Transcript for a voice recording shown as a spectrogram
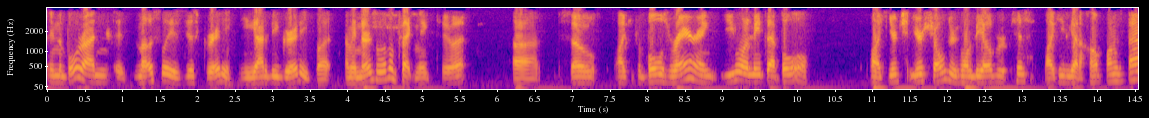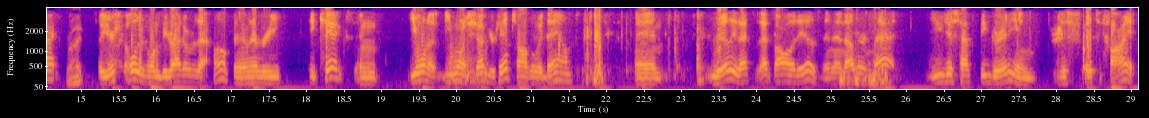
in the bull riding, it mostly is just gritty. You got to be gritty, but I mean, there's a little technique to it. Uh, so, like if a bull's rearing, you want to meet that bull. Like your your shoulders want to be over his, like he's got a hump on his back. Right. So your shoulders want to be right over that hump, and whenever he he kicks, and you want to you want to shove your hips all the way down, and really that's that's all it is. And then other than that, you just have to be gritty and just it's a fight.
